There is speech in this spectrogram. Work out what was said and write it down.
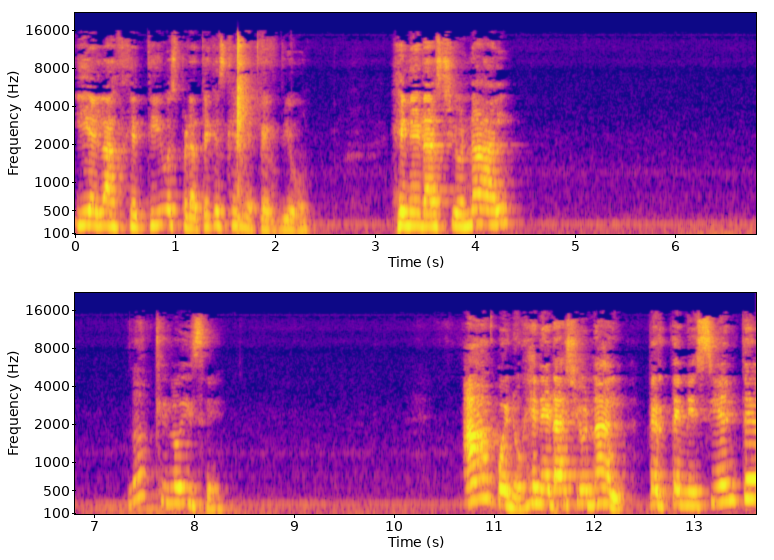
y el adjetivo, espérate que es que me perdió, generacional, ¿No? ¿Quién lo dice? Ah, bueno, generacional, perteneciente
